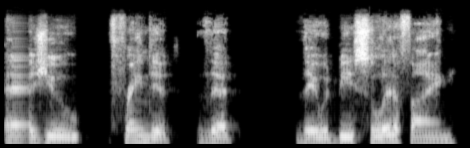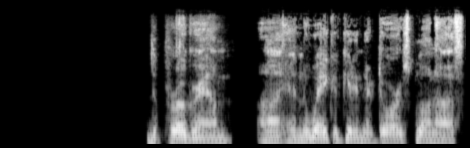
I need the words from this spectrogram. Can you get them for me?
as you framed it that they would be solidifying the program uh, in the wake of getting their doors blown off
